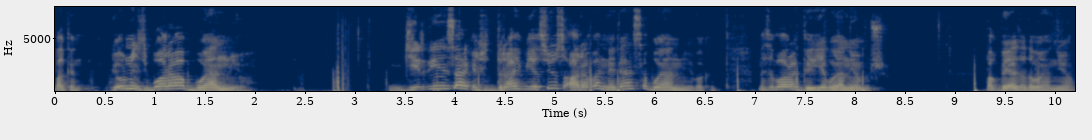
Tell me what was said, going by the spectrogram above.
Bakın gördüğünüz gibi bu araba boyanmıyor. Girdiğinizde arkadaşlar drive yazıyorsa araba nedense boyanmıyor bakın. Mesela bu araba griye boyanıyormuş. Bak beyaza da boyanıyor.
